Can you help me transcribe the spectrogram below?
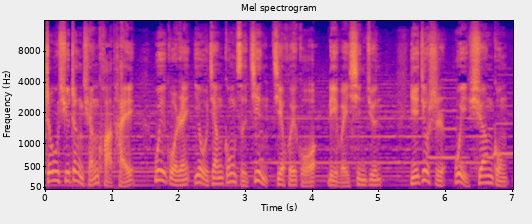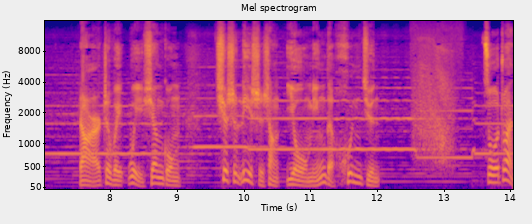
周须政权垮台，魏国人又将公子晋接回国，立为新君，也就是魏宣公。然而，这位魏宣公却是历史上有名的昏君。《左传》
